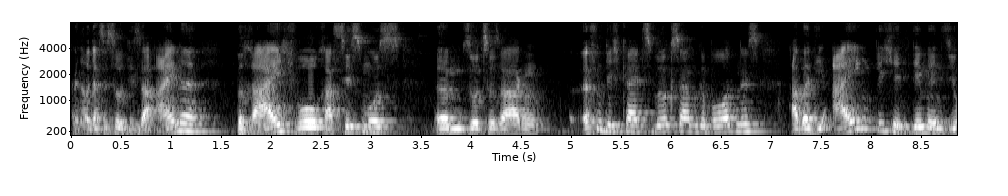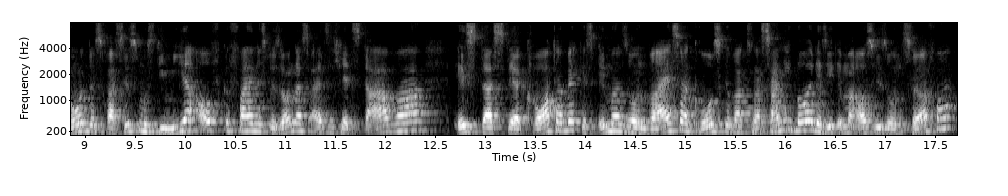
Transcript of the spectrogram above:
Genau, das ist so dieser eine Bereich, wo Rassismus ähm, sozusagen öffentlichkeitswirksam geworden ist. Aber die eigentliche Dimension des Rassismus, die mir aufgefallen ist, besonders als ich jetzt da war, ist, dass der Quarterback ist immer so ein weißer, großgewachsener Sunnyboy, der sieht immer aus wie so ein Surfer.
